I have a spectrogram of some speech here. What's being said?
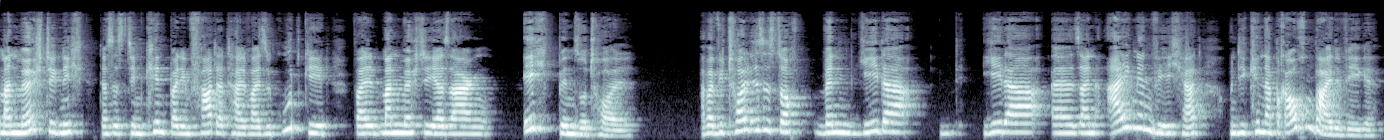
man möchte nicht, dass es dem Kind bei dem Vater teilweise gut geht, weil man möchte ja sagen, ich bin so toll. Aber wie toll ist es doch, wenn jeder jeder äh, seinen eigenen Weg hat und die Kinder brauchen beide Wege.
